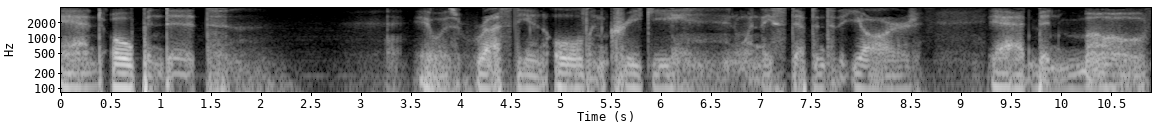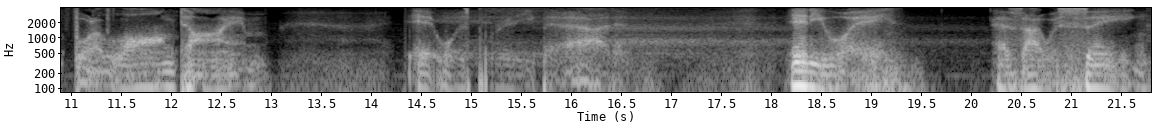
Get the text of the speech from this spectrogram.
and opened it it was rusty and old and creaky and when they stepped into the yard it had been mowed for a long time. It was pretty bad. Anyway, as I was saying,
